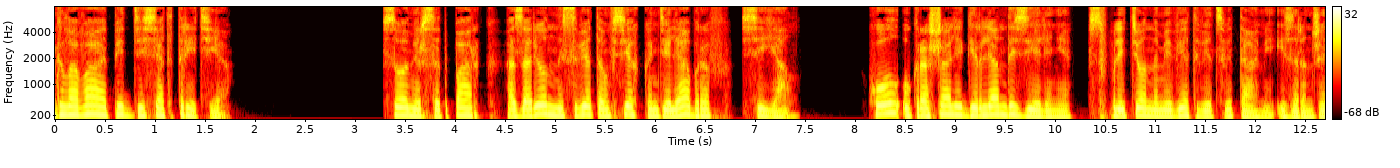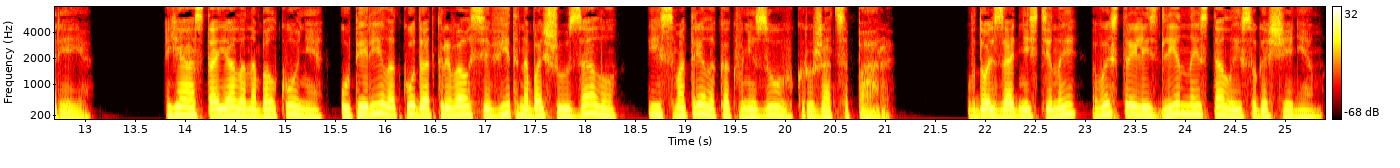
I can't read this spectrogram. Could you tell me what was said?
Глава 53. Сомерсет-парк, озаренный светом всех канделябров, сиял. Холл украшали гирлянды зелени с вплетенными ветви цветами из оранжерея. Я стояла на балконе, у откуда открывался вид на большую залу, и смотрела, как внизу кружатся пары. Вдоль задней стены выстроились длинные столы с угощением.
